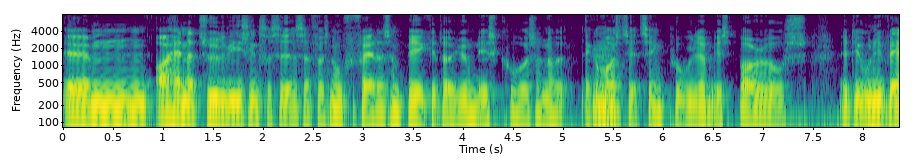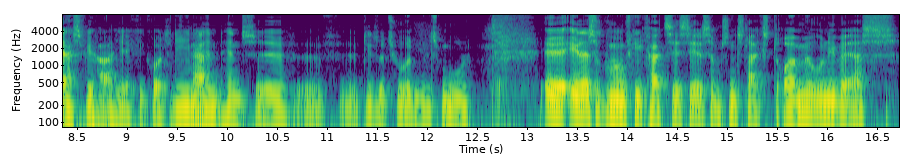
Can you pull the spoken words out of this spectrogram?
Øhm, og han har tydeligvis interesseret sig for sådan nogle forfattere som Beckett og UNESCO og sådan noget. Jeg kommer mm. også til at tænke på William S. Burroughs, det univers, vi har her, kan godt lide Ja. ja. han, hans øh, øh, litteratur en lille smule. Øh, ellers så kunne man måske karakterisere det som sådan en slags drømmeunivers.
